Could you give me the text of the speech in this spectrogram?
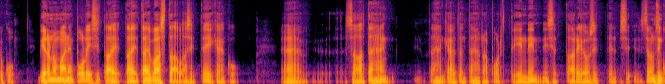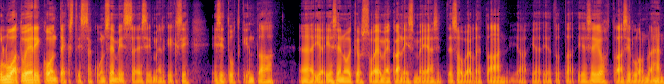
joku viranomainen poliisi tai, tai, tai vastaava sitten ikään kuin ää, saa tähän tähän käytön tähän raporttiin, niin, niin se tarjoaa sitten, se on niin kuin luotu eri kontekstissa kuin se, missä esimerkiksi esitutkintaa ja, ja sen oikeussuojamekanismeja sitten sovelletaan ja, ja, ja, tota, ja se johtaa silloin vähän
